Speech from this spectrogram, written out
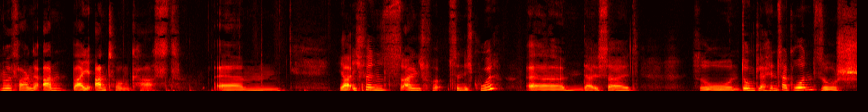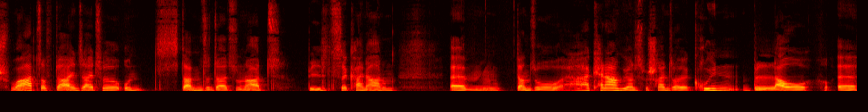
Wir fangen an bei Anton Cast. Ähm, ja, ich finde es eigentlich ziemlich cool. Ähm, da ist halt so ein dunkler Hintergrund, so schwarz auf der einen Seite und dann sind da halt so eine Art Blitze, keine Ahnung. Ähm, dann so, ah, keine Ahnung, wie man das beschreiben soll. Grün, blau, äh,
